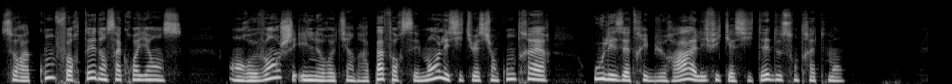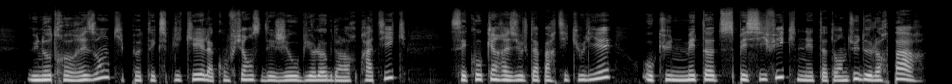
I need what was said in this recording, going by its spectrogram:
sera conforté dans sa croyance. En revanche, il ne retiendra pas forcément les situations contraires ou les attribuera à l'efficacité de son traitement. Une autre raison qui peut expliquer la confiance des géobiologues dans leur pratique, c'est qu'aucun résultat particulier, aucune méthode spécifique n'est attendue de leur part.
